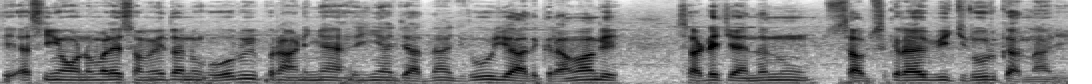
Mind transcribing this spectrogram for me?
ਤੇ ਅਸੀਂ ਆਉਣ ਵਾਲੇ ਸਮੇਂ ਤੁਹਾਨੂੰ ਹੋਰ ਵੀ ਪੁਰਾਣੀਆਂ ਇਹੋ ਜਿਹੀਆਂ ਯਾਦਾਂ ਜ਼ਰੂਰ ਯਾਦ ਕਰਾਵਾਂਗੇ। ਸਾਡੇ ਚੈਨਲ ਨੂੰ ਸਬਸਕ੍ਰਾਈਬ ਵੀ ਜ਼ਰੂਰ ਕਰਨਾ ਜੀ।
